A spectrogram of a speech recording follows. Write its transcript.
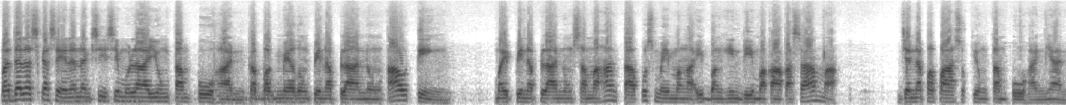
Madalas kasi na nagsisimula yung tampuhan kapag merong pinaplanong outing, may pinaplanong samahan tapos may mga ibang hindi makakasama. Diyan napapasok yung tampuhan yan.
